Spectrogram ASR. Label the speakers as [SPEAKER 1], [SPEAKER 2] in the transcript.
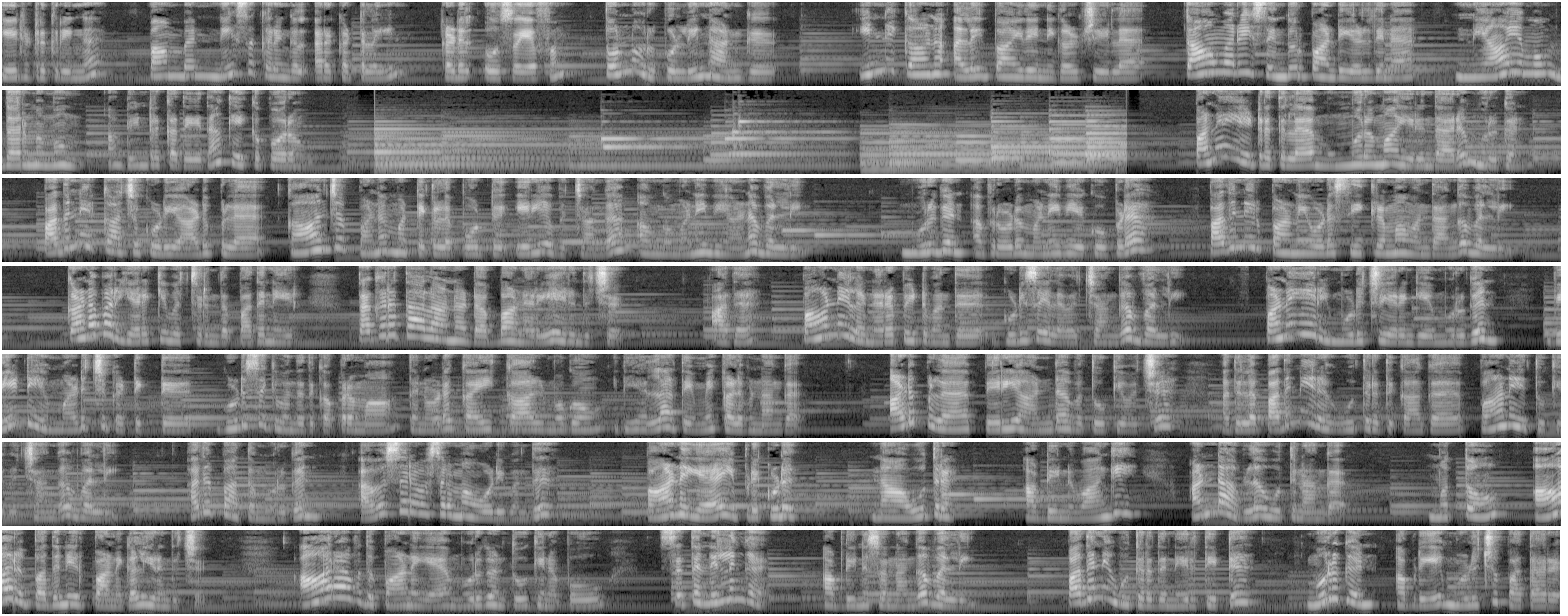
[SPEAKER 1] கேட்டுட்டு இருக்கிறீங்க பாம்பன் நேசக்கரங்கள் அறக்கட்டளையின் கடல் ஓசையஃபம் தொண்ணூறு புள்ளி நான்கு. இன்னைக்கான அலைப்பாய்தை நிகழ்ச்சியில தாமரை செந்தூர் பாண்டி எழுதின நியாயமும் தர்மமும் அப்படின்ற கதையை தான் கேட்க போறோம். பனை ஏற்றத்துல மும்முரமா இருந்தாரு முருகன். பதநீர் காய்ச்சக்கூடிய அடுப்புல காஞ்ச பனை மட்டைகளை போட்டு எரிய வச்சாங்க அவங்க மனைவியான வள்ளி. முருகன் அவரோட மனைவியை கூப்பிட பதநீர் பானையோட சீக்கிரமா வந்தாங்க வள்ளி. கணவர் இறக்கி வச்சிருந்த பதநீர் தகரத்தாலான டப்பா நிறைய இருந்துச்சு. அத பானையில நிரப்பிட்டு வந்து குடிசையில வச்சாங்க வள்ளி. பனையேறி முடிச்சு இறங்கிய முருகன் வேட்டியை மடிச்சு கட்டிக்கிட்டு குடிசைக்கு வந்ததுக்கு அப்புறமா தன்னோட கை கால் முகம் இது எல்லாத்தையுமே கழுவுனாங்க. அடுப்புல பெரிய அண்டாவை தூக்கி வச்சு அதுல பதநீரை ஊத்துறதுக்காக பானையை தூக்கி வச்சாங்க வள்ளி. அதை பார்த்த முருகன் அவசர அவசரமா ஓடி வந்து பானைய இப்படி கொடு நான் ஊத்துறேன் அப்படின்னு வாங்கி அண்டாவில் ஊத்துனாங்க. மொத்தம் ஆறு பதநீர் பானைகள் இருந்துச்சு. ஆறாவது பானைய முருகன் தூக்கினப்போ செத்த நில்லுங்க அப்படின்னு சொன்னாங்க வள்ளி. பதனி ஊத்துறத நிறுத்திட்டு முருகன் அப்படியே முழிச்சு பார்த்தாரு.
